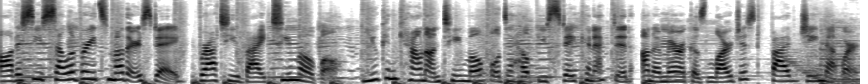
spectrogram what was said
Odyssey celebrates Mother's Day, brought to you by T Mobile. You can count on T Mobile to help you stay connected on America's largest 5G network.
